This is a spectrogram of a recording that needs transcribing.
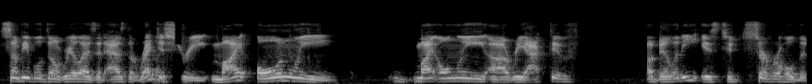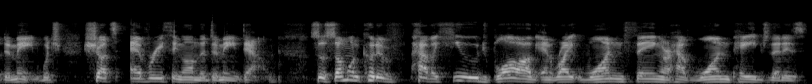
Some people don't realize that as the registry, my only my only uh, reactive ability is to server hold the domain, which shuts everything on the domain down. So someone could have have a huge blog and write one thing or have one page that is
